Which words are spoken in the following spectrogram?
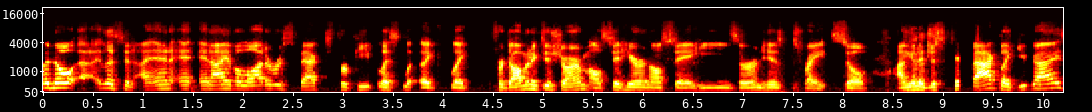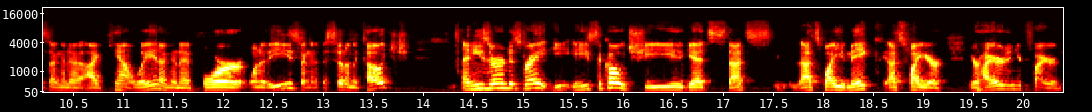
But no, uh, listen, I, and and- and I have a lot of respect for people. listen, Like like for Dominique Ducharme, I'll sit here and I'll say he's earned his right. So I'm gonna just sit back like you guys. I'm gonna I can't wait. I'm gonna pour one of these. I'm gonna sit on the couch, and he's earned his right. He, he's the coach. He gets that's that's why you make that's why you're you're hired and you're fired.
